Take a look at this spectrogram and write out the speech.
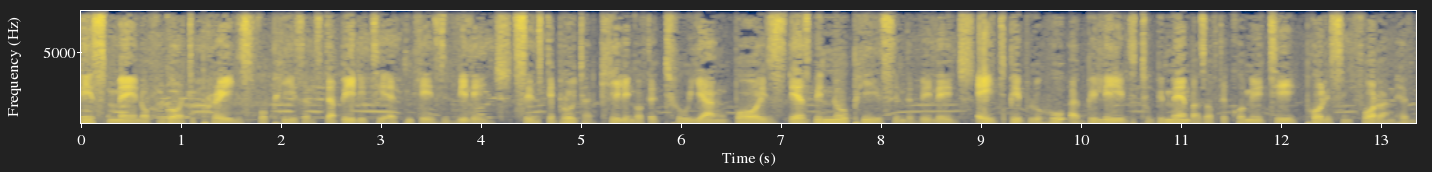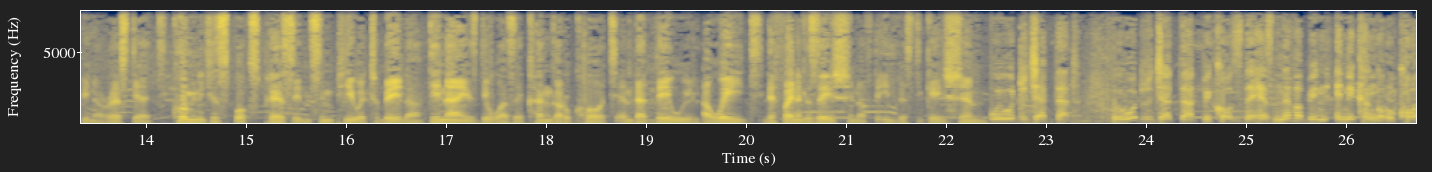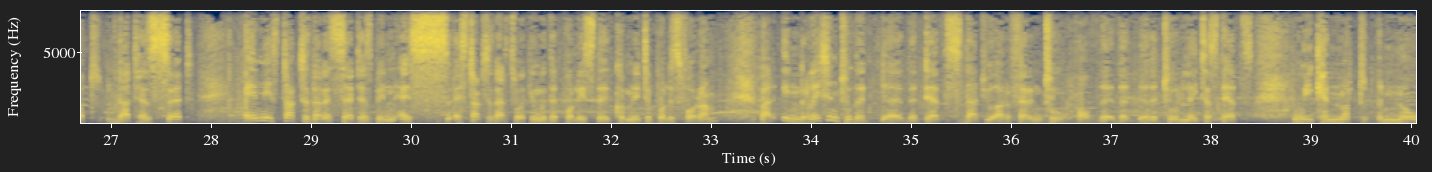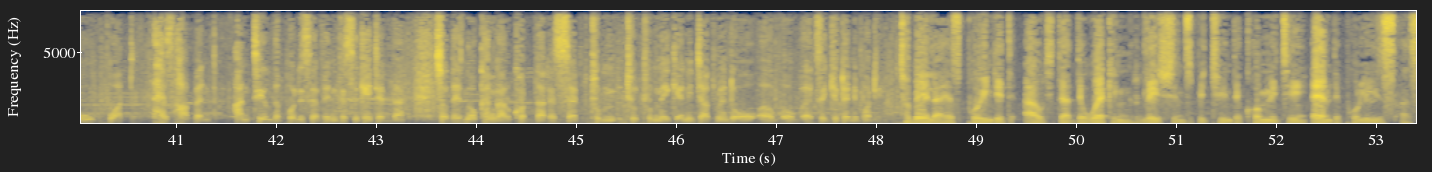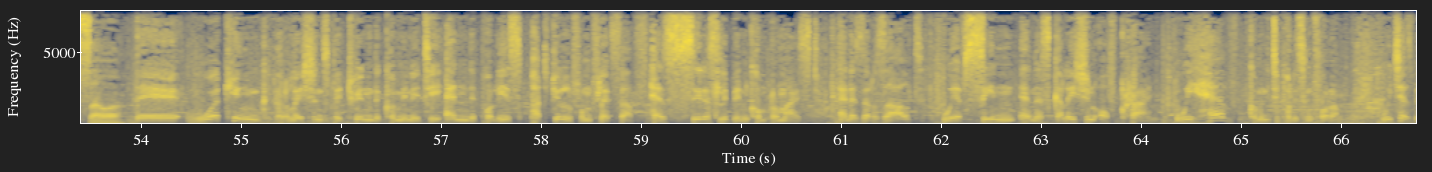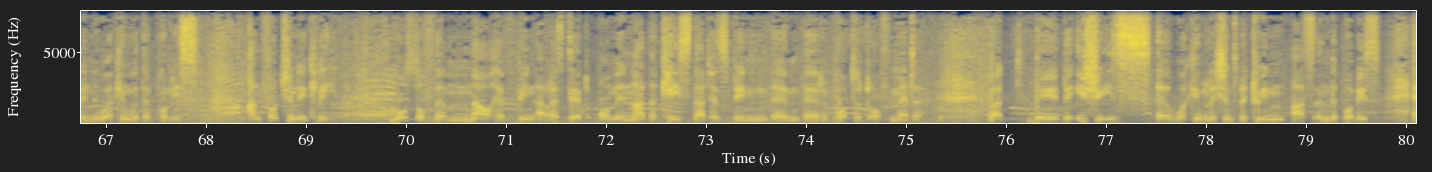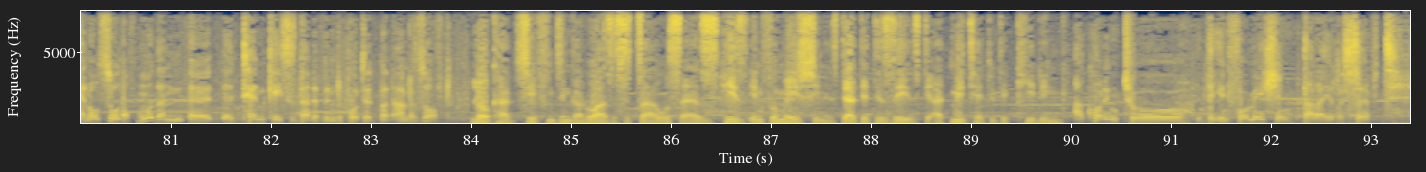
This man of God prays for peace and stability at Ntlezi village. Since the brutal killing of the two young boys, there has been no peace in the village. Eight people who are believed to be members of the community policing forum have been arrested. Community spokesperson Simpiwe Tobela denies there was a kangaroo court and that they will await the finalization of the investigation. We would reject that. We would reject that because there has never been any kangaroo court that has set any structure that is set has been a, a structure that's working with the police, the community police forum. But in relation to the uh, the deaths that you are referring to, of the, the the two latest deaths, we cannot know what has happened until the police have investigated that. So there's no kangaroo court that is set to to, to make any judgment or, or, or execute anybody. Tobela has pointed out that the working relations between the community and the police are sour. The working relations between the community and the police, particularly from Flagstaff, has seriously been compromised. And as a result, we have seen an escalation of crime. We have Community Policing Forum, which has been working with the police. Unfortunately, most of them now have been arrested on another case that has been um, uh, reported of murder. But the, the issue is uh, working relations between us and the police and also of more than uh, uh, 10 cases that have been reported but unresolved. Local Chief Njingalwazi Sitau says his information is that the deceased admitted to the killing. According to the information that I received,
